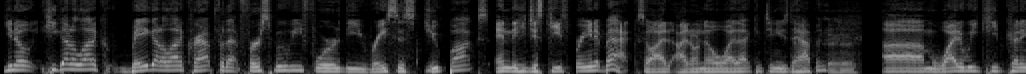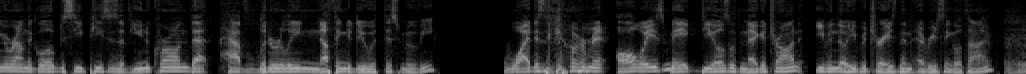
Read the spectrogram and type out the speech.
you know, he got a lot of Bay got a lot of crap for that first movie for the racist jukebox, and he just keeps bringing it back. So I I don't know why that continues to happen. Mm-hmm. Um, why do we keep cutting around the globe to see pieces of Unicron that have literally nothing to do with this movie? Why does the government always make deals with Megatron, even though he betrays them every single time? Mm-hmm.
